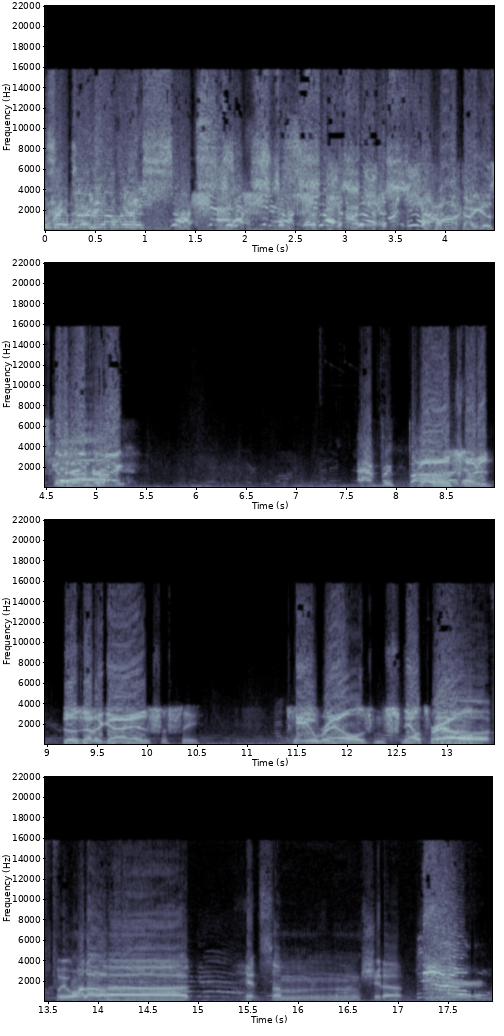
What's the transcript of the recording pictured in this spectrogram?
Ozone joined the outfit. Shut, shut, shut, shut, shut. Fuck, I just got goddamn drank. Everybody. Oh, so did those other guys. Let's see. K rails and snail trail. Well, if we wanna uh, hit some shit up here.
